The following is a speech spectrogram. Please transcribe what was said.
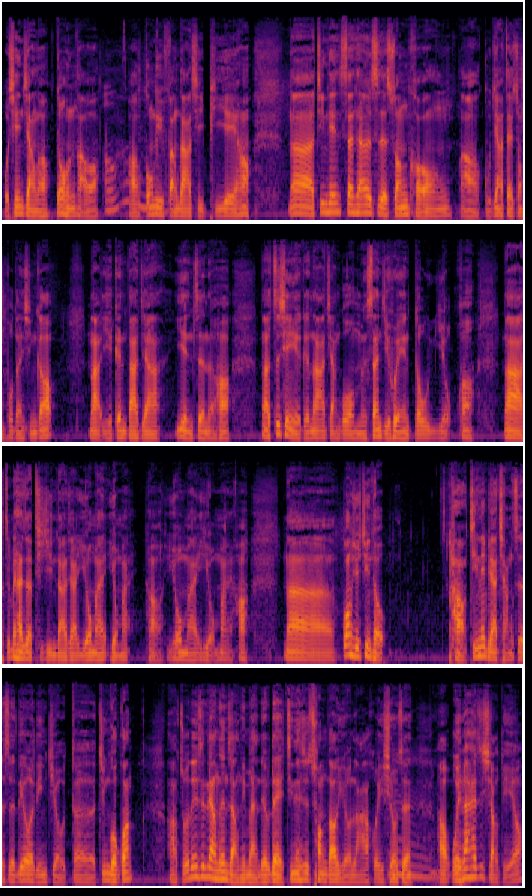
我先讲了，都很好哦。好，功率放大器 PA 哈。那今天三三二四的双孔啊，股价再创波段新高，那也跟大家验证了哈。那之前也跟大家讲过，我们三级会员都有哈。那这边还是要提醒大家，有买有卖，好，有买有卖哈。那光学镜头，好，今天比较强势的是六二零九的金国光，好，昨天是亮灯涨停板，对不对？今天是创高以后拉回修正，好，尾盘还是小跌哦。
